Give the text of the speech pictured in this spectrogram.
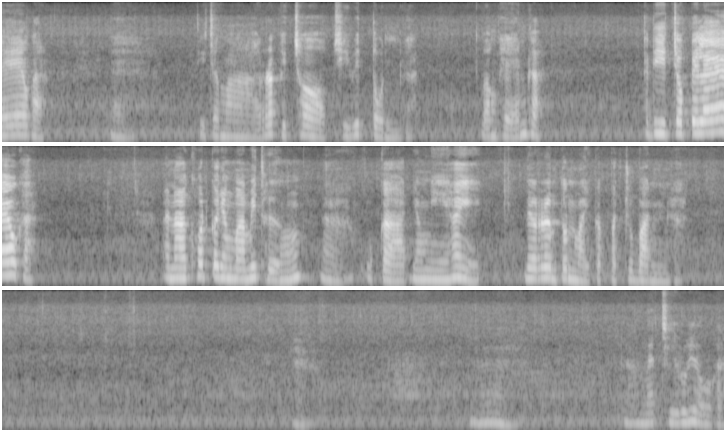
แล้วค่ะ ที่จะมารับผิดชอบชีวิตตนค่ะ วางแผนค่ะ อดีตจบไปแล้วค่ะ อนาคตก็ยังมาไม่ถึงอาโอกาสยังมีให้ได้เริ่มต้นใหม่กับปัจจุบันค่ะแมททีเรียลค่ะ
